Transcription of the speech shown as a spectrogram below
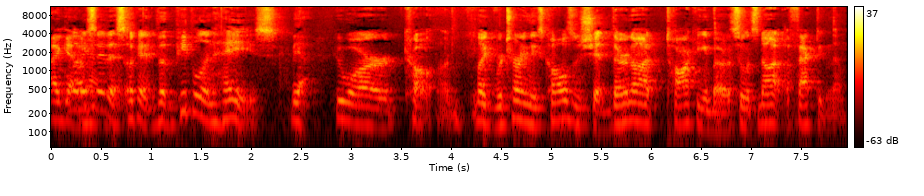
I, I get. Let me I'm- say this. Okay, the people in Hays Yeah, who are call, like returning these calls and shit, they're not talking about it, so it's not affecting them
